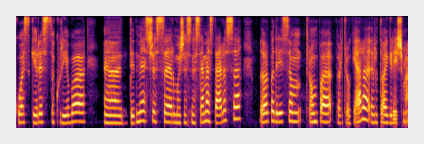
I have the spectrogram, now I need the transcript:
kuo skiriasi ta kūryba e, didmiesčiuose ir mažesniuose miesteliuose. Dabar padarysim trumpą pertraukėlę ir tuoj grįžime.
